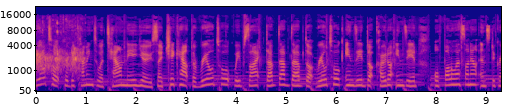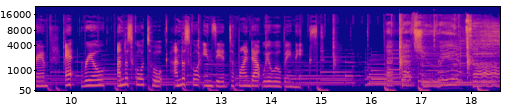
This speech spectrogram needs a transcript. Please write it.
Real Talk could be coming to a town near you, so check out the Real Talk website www.realtalknz.co.nz or follow us on our Instagram at real underscore talk underscore nz to find out where we'll be next. I got you real talk.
